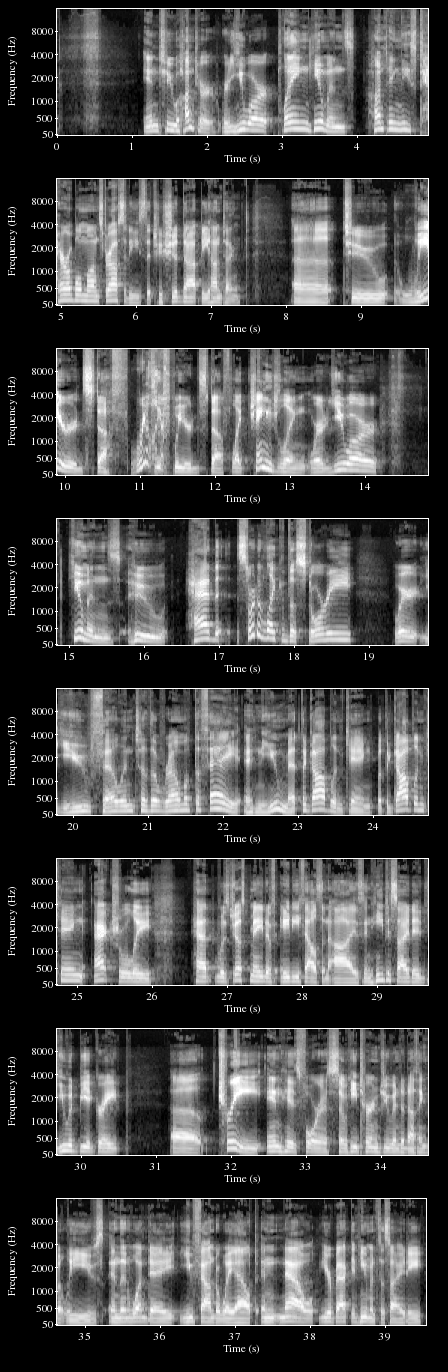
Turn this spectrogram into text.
Into Hunter, where you are playing humans hunting these terrible monstrosities that you should not be hunting. Uh, to weird stuff, really weird stuff, like Changeling, where you are humans who had sort of like the story where you fell into the realm of the Fae and you met the Goblin King, but the Goblin King actually had was just made of 80,000 eyes and he decided you would be a great uh, tree in his forest, so he turned you into nothing but leaves. And then one day you found a way out, and now you're back in human society.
